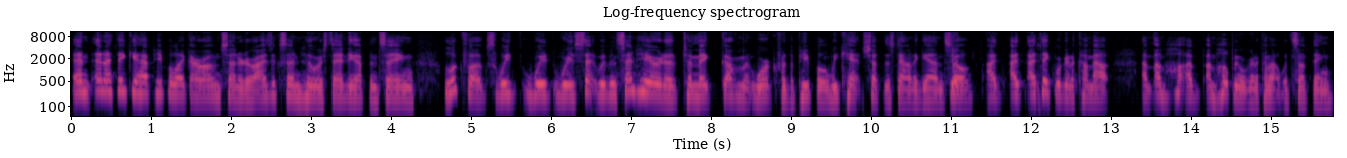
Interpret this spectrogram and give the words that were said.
and and I think you have people like our own Senator Isakson who are standing up and saying, "Look, folks, we we we sent, we've been sent here to, to make government work for the people, and we can't shut this down again." So I, I, I think we're going to come out. I'm, I'm, I'm hoping we're going to come out with something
